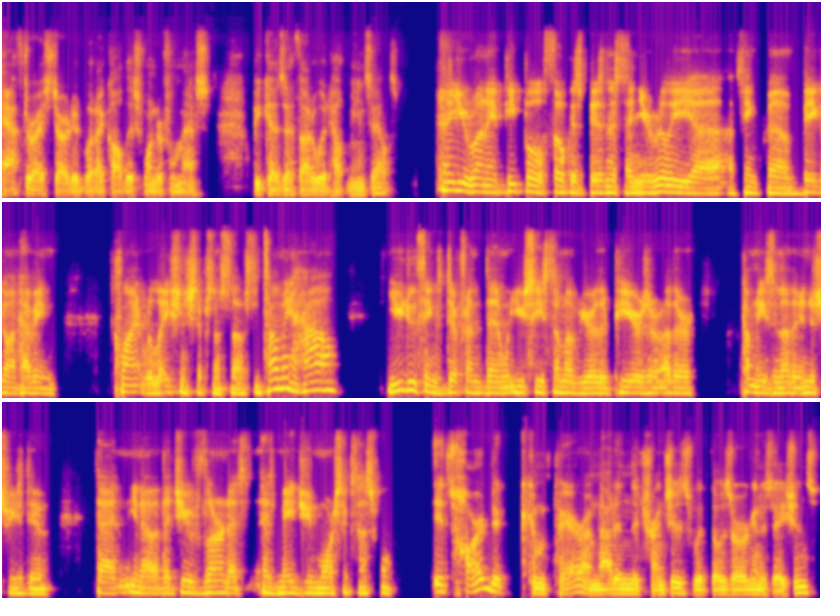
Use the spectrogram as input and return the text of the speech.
after I started what I call this wonderful mess because I thought it would help me in sales. You run a people focused business and you're really, uh, I think, uh, big on having client relationships and stuff. So tell me how you do things different than what you see some of your other peers or other companies in other industries do that you know that you've learned has, has made you more successful it's hard to compare i'm not in the trenches with those organizations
